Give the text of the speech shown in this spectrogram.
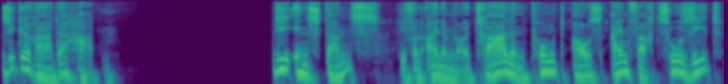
sie gerade haben. Die Instanz, die von einem neutralen Punkt aus einfach zusieht,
